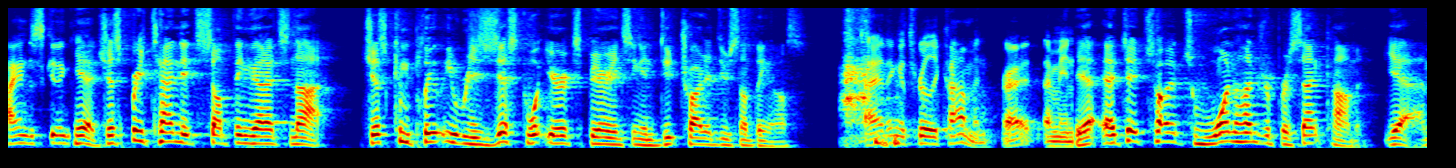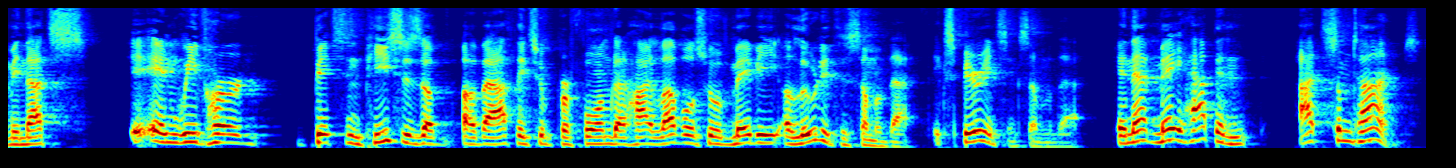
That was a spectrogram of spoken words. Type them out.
I'm just gonna yeah just pretend it's something that it's not. Just completely resist what you're experiencing and do, try to do something else. I think it's really common right? I mean yeah it's, it's 100% common. Yeah i mean that's and we've heard bits and pieces of, of athletes who've performed at high levels who have maybe alluded to some of that, experiencing some of that. And that may happen at some times,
